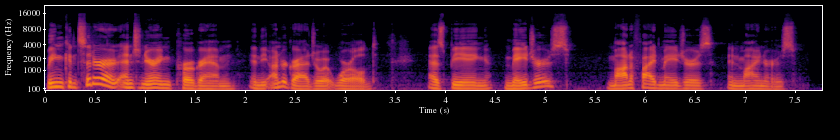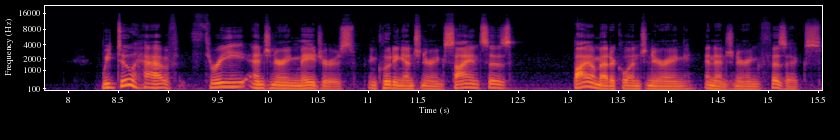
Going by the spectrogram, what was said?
We can consider our engineering program in the undergraduate world as being majors, modified majors, and minors. We do have three engineering majors, including engineering sciences, biomedical engineering, and engineering physics.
